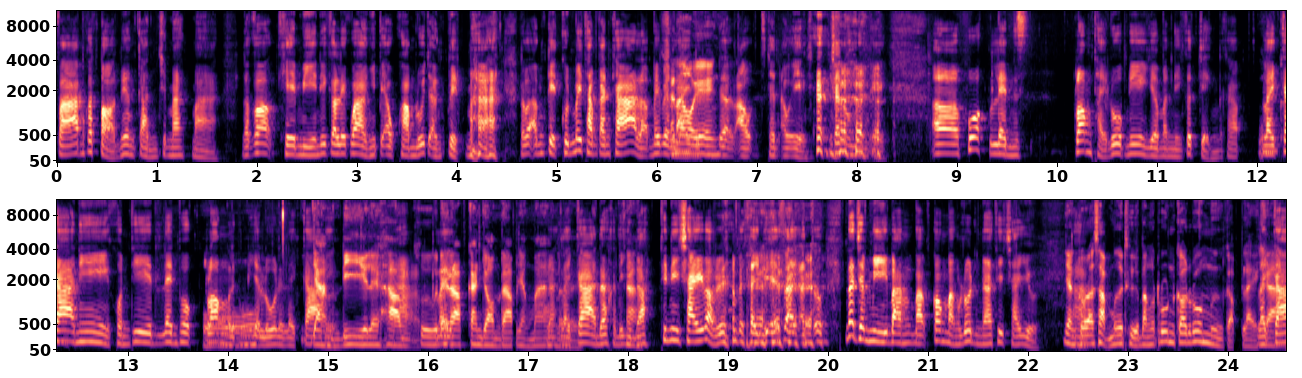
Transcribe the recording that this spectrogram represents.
ฟ้ามันก็ต่อเนื่องกันใช่ไหมมา แล้วก็เคมีนี่ก็เรียกว่าอย่างนี้ไปเอาความรู้จากอังกฤษมาแล้วอังกฤษคุณไม่ทำการค้าเหรอไม่เป็นไรฉันเอาเองเดี๋ยวเอาฉันเอาเองฉันเอาเงินเองเอ่อพวกเลนส์ กล้องถ่ายรูปนี่เยอรมนีก็เจ๋งนะครับไลกานี่คนที่เล่นพวกกล้องอะไรพวกนี้จะรู้เลยไลกาอย่างนี่ดีเลยครับอ่าคือได้รับการยอมรับอย่างมากนะเลยไลกานะคดีนะที่นี่ใช้แบบเป็นไทยพีบีเอสน่าจะมีบางบางกล้องบางรุ่นนะที่ใช้อยู่ อย่างโทรศัพท์มือถือบางรุ่นก็ร่วมมือกับไลกาไลกา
